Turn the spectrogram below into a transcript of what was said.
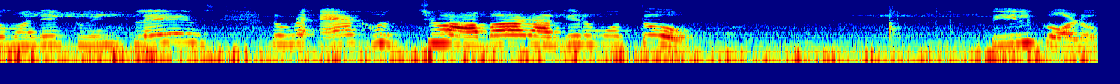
তোমাদের টুইন ফ্লেমস তোমরা এক হচ্ছ আবার আগের মতো। ফিল করো।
